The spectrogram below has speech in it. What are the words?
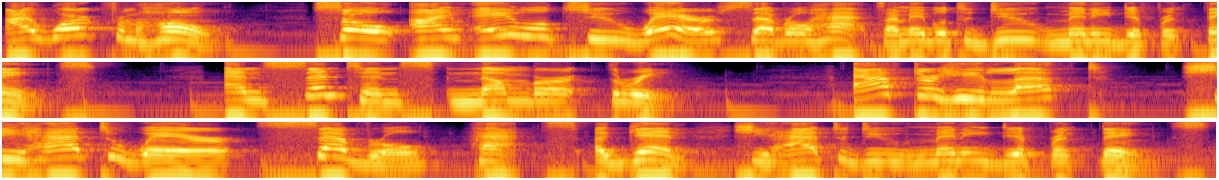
I work from home. So I'm able to wear several hats. I'm able to do many different things. And sentence number three After he left, she had to wear several hats. Again, she had to do many different things.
